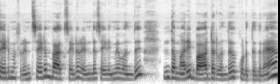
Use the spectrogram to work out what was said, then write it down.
சைடுமே ஃப்ரண்ட் சைடும் பேக் சைடும் ரெண்டு சைடுமே வந்து இந்த மாதிரி பார்டர் வந்து கொடுத்துக்கிறேன்.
